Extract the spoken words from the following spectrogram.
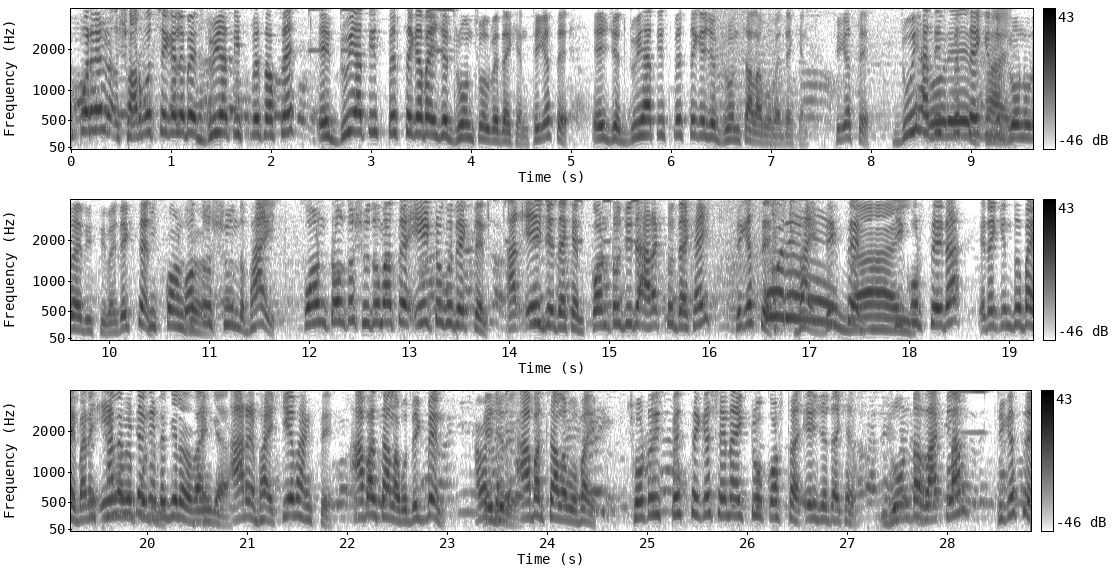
উপরের সর্বোচ্চ গেলে ভাই দুই হাত স্পেস আছে। এই দুই হাত স্পেস থেকে ভাই এই যে ড্রোন চলবে দেখেন ঠিক আছে? এই যে দুই হাত স্পেস থেকে এই যে ড্রোন চালাবো ভাই দেখেন ঠিক আছে? দুই হাত স্পেস থেকে কিন্তু। ড্রোন উড়াই দিছি ভাই দেখছেন? কত সুন্দর ভাই কন্ট্রোল তো শুধুমাত্র এইটুকু দেখলেন। আর এই যে দেখেন কন্ট্রোল যদি আরেকটু দেখাই ঠিক আছে? ভাই দেখছেন? কি করছে এটা? এটা কিন্তু ভাই মানে আরে ভাই কে ভাঙছে? আবার চালাবো দেখবেন? আবার এই যে আবার চালাবো ভাই। ছোট স্পেস থেকে সে না একটু কষ্ট এই যে দেখেন ড্রোনটা রাখলাম ঠিক আছে?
